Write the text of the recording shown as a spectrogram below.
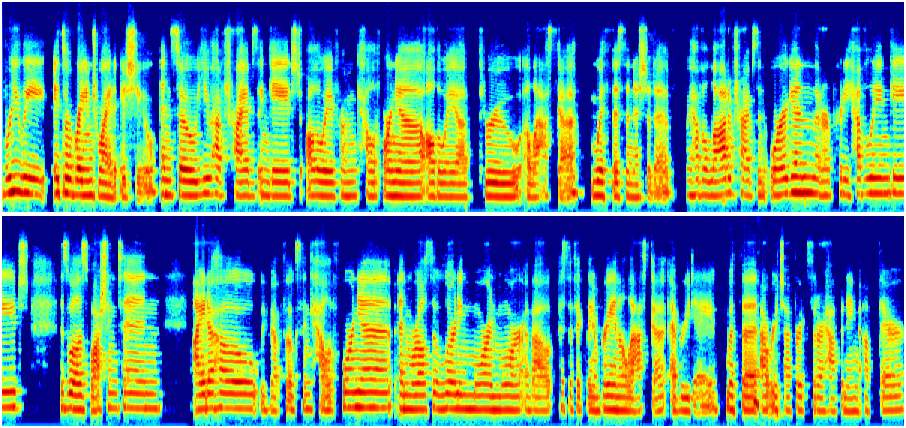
really it's a range wide issue. And so you have tribes engaged all the way from California all the way up through Alaska with this initiative. We have a lot of tribes in Oregon that are pretty heavily engaged, as well as Washington Idaho, we've got folks in California, and we're also learning more and more about Pacific lamprey in Alaska every day with the mm-hmm. outreach efforts that are happening up there.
